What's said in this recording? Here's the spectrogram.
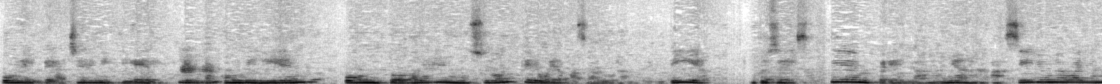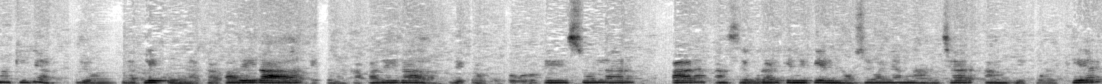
con el pH de mi piel, está conviviendo con todas las emociones que yo voy a pasar durante el día. Entonces, siempre en las mañanas, así yo me vaya a maquillar, yo me aplico una capa delgada, una capa delgada de protector solar para asegurar que mi piel no se vaya a manchar ante cualquier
